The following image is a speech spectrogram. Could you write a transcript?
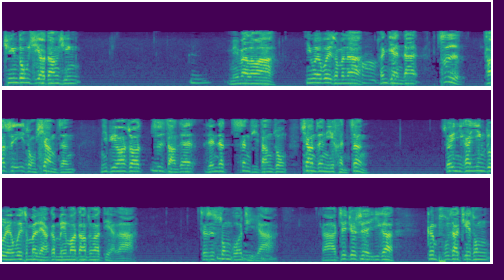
听东西要当心，嗯明白了吗？因为为什么呢？哦很简单，痣它是一种象征。你比方说，痣长在人的身体当中，象征你很正。所以你看印度人为什么两个眉毛当中要点啦？这是松果体呀、啊，这就是一个跟菩萨接通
